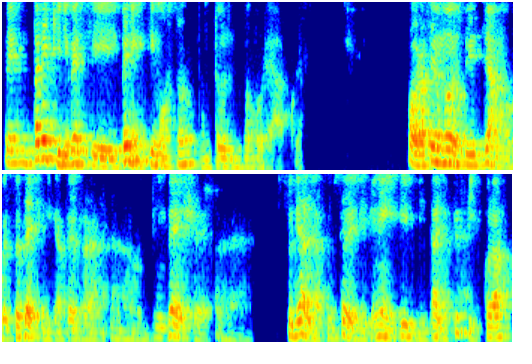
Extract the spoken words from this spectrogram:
E parecchi di questi pianeti mostrano appunto il vapore acqueo. Ora, se noi utilizziamo questa tecnica per eh, invece eh, studiare l'atmosfera dei pianeti di taglia più piccola,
